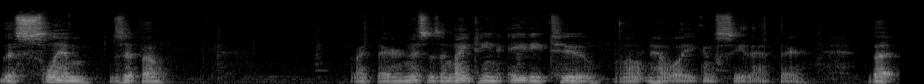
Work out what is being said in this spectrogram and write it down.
this slim Zippo right there. And this is a 1982. I don't know how well you can see that there. But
